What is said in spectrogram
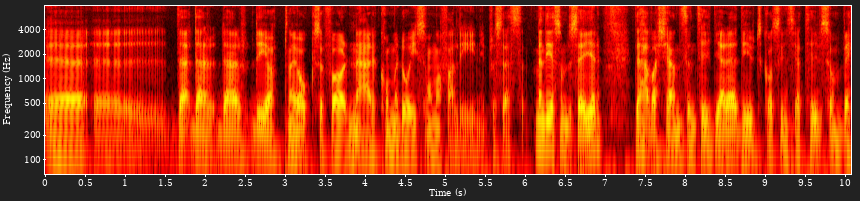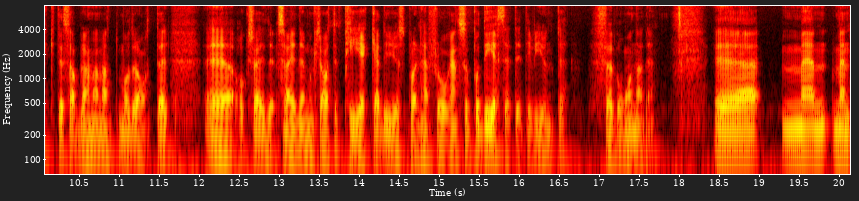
Eh, eh, där, där, där, det öppnar ju också för när kommer då i sådana fall det in i processen. Men det är som du säger, det här var känt sedan tidigare. Det är utskottsinitiativ som väcktes av bland annat moderater eh, och Sverigedemokrater pekade just på den här frågan. Så på det sättet är vi ju inte förvånade. Eh, men, men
